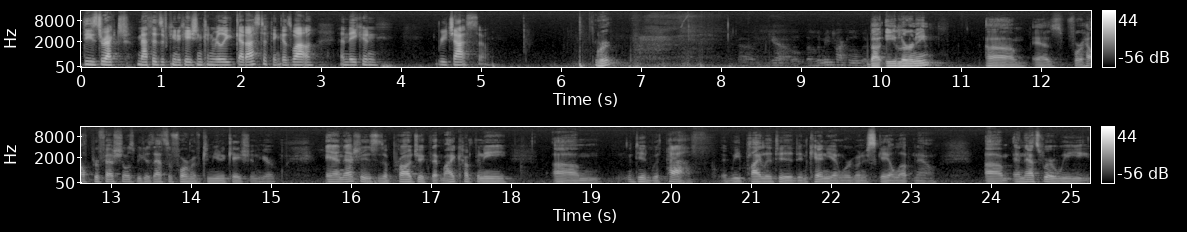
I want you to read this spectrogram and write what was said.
these direct methods of communication can really get us to think as well, and they can reach us. So. Right. Yeah, let me talk a little bit about e-learning um, as for health professionals because that's a form of communication here. And actually, this is a project that my company um, did with PATH. And we piloted in Kenya, and we're going to scale up now. Um, and that's where we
